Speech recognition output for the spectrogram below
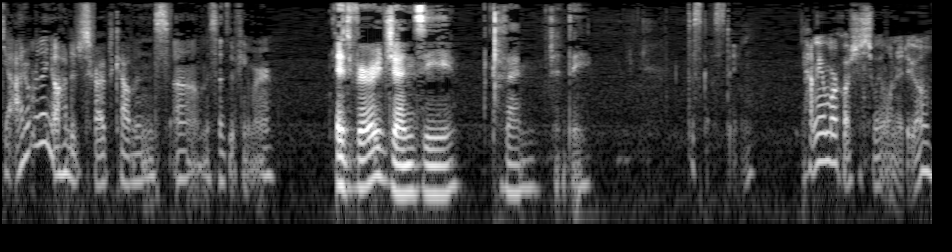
Yeah, I don't really know how to describe Calvin's um, sense of humor. It's very Gen Z because I'm Gen Z. Disgusting. How many more questions do we want to do?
